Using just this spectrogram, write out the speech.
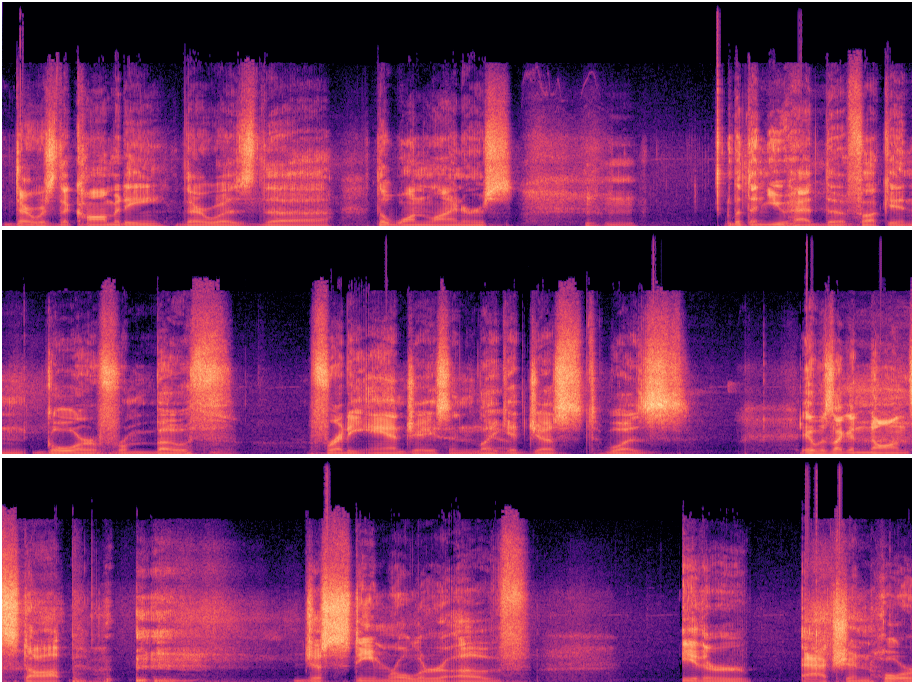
there was the comedy, there was the the one liners, but then you had the fucking gore from both Freddy and Jason. Like Yeah. it just was, it was like a nonstop, just steamroller of either action, horror,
